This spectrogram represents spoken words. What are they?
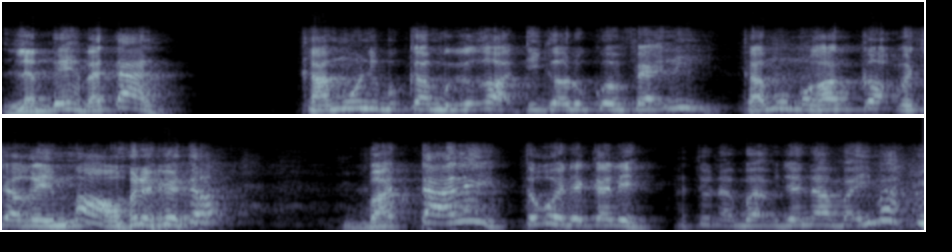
Lebih batal. Kamu ni bukan bergerak tiga rukun fi'ali. Kamu merangkak macam remau, dia kata. Batal ni. Terus dia kali. Itu nak buat mana abad imam?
